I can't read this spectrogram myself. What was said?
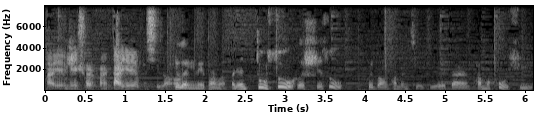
大爷没事儿，反正大爷也不洗澡。这个你没办法，反正住宿和食宿会帮他们解决，但他们后续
